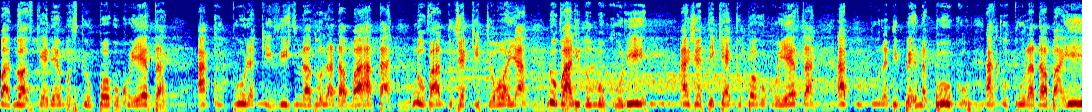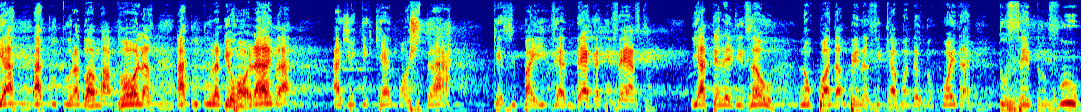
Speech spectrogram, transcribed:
mas nós queremos que o povo conheça a cultura que existe na Zona da Mata, no Vale do Jequitinhonha, no Vale do Mucuri. A gente quer que o povo conheça a cultura de Pernambuco, a cultura da Bahia, a cultura do Amazonas, a cultura de Roraima. A gente quer mostrar que esse país é mega diverso e a televisão não pode apenas ficar mandando coisa do centro-sul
